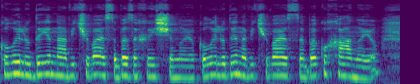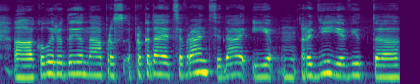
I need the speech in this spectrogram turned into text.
Коли людина відчуває себе захищеною, коли людина відчуває себе коханою, коли людина прокидається вранці да, і радіє від е,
